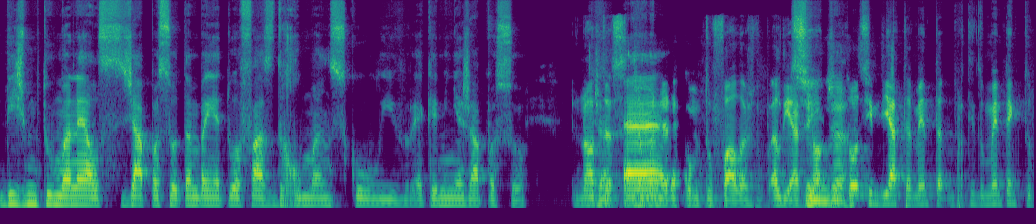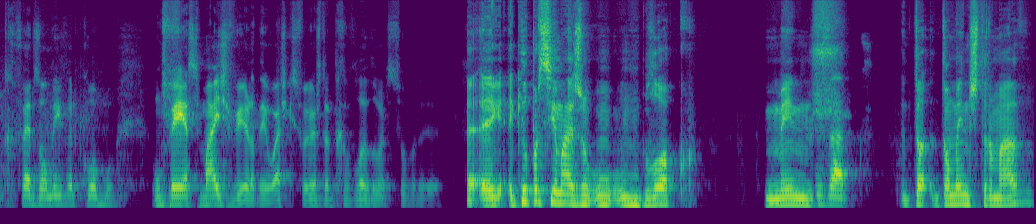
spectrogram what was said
diz-me tu Manel se já passou também a tua fase de romance com o livro, é que a minha já passou. Nota-se da uh, maneira como tu falas, do, aliás, notou-se imediatamente a partir do momento em que tu te referes ao livro como um PS mais verde, eu acho que isso foi bastante revelador sobre... Aquilo parecia mais um, um bloco menos... Exato Tão, menos extremado.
